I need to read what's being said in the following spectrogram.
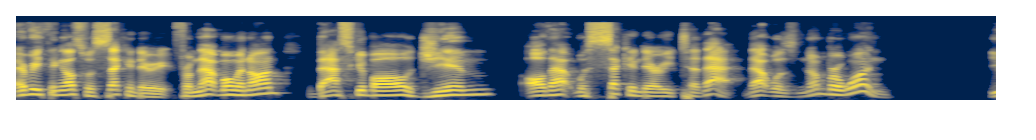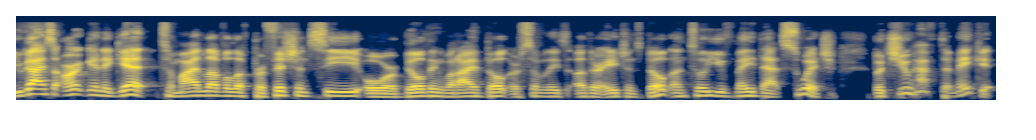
Everything else was secondary. From that moment on, basketball, gym, all that was secondary to that. That was number one. You guys aren't going to get to my level of proficiency or building what I've built or some of these other agents built until you've made that switch. But you have to make it.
